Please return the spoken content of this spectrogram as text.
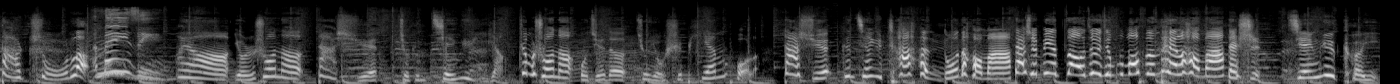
大厨了，Amazing！哎呀，有人说呢，大学就跟监狱一样。这么说呢，我觉得就有失偏颇了。大学跟监狱差很多的好吗？大学毕业早就已经不包分配了好吗？但是监狱可以。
